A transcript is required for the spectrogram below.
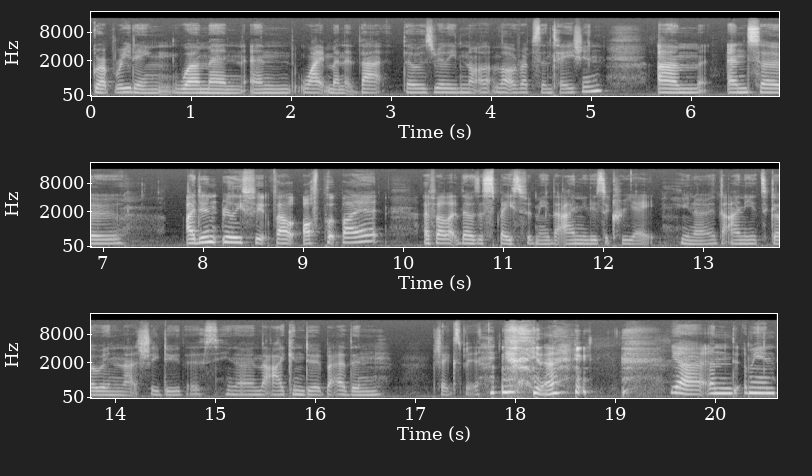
grew up reading were men and white men at that. There was really not a lot of representation, um, and so I didn't really feel, felt off put by it. I felt like there was a space for me that I needed to create. You know, that I needed to go in and actually do this. You know, and that I can do it better than Shakespeare. you know. Yeah, and I mean,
